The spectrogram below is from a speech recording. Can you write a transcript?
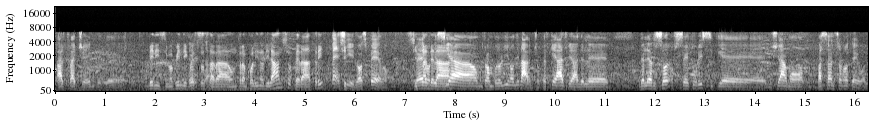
altra gente che... Benissimo, quindi questo sarà un trampolino di lancio per Atri. Beh Ci- sì, lo spero. Città Spero della- che sia un trampolino di lancio perché Atri ha delle, delle risorse turistiche diciamo abbastanza notevoli,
